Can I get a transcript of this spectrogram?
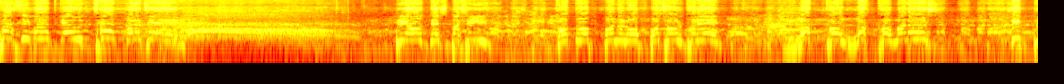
ফাঁসিবাদকে উচ্ছেদ করেছে। প্রিয় দেশবাসী গত পনেরো বছর ধরে লক্ষ লক্ষ মানুষ তীব্র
